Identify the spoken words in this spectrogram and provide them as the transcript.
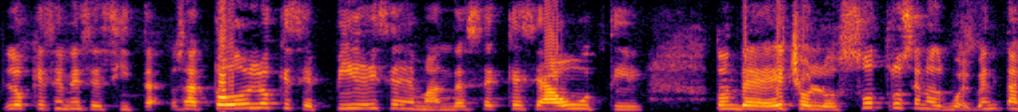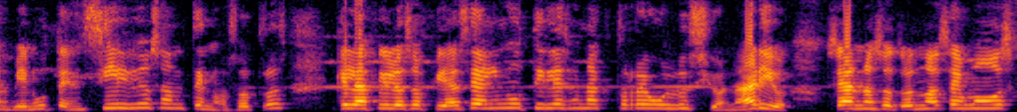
lo que se necesita, o sea, todo lo que se pide y se demanda es que sea útil, donde de hecho los otros se nos vuelven también utensilios ante nosotros, que la filosofía sea inútil es un acto revolucionario. O sea, nosotros no hacemos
